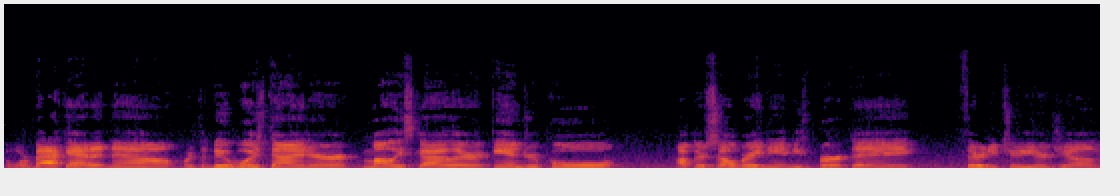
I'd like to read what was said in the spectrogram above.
but we're back at it now. We're at the Du Bois Diner, Molly Schuyler, Andrew Poole, up there celebrating Andy's birthday, 32 years young.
